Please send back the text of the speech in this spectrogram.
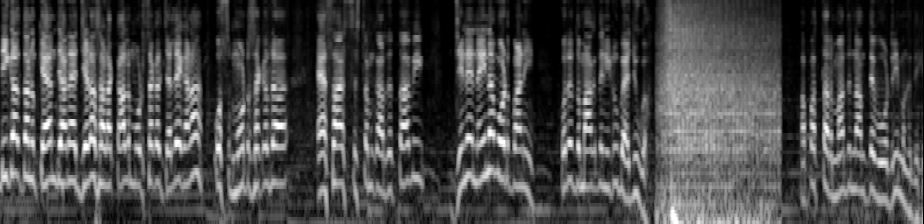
ਵੱਡੀ ਗੱਲ ਤੁਹਾਨੂੰ ਕਹਿਣ ਜਾ ਰਿਹਾ, ਜਿਹੜਾ ਸਾਡਾ ਕੱਲ ਮੋਟਰਸਾਈਕਲ ਚੱਲੇਗਾ ਨਾ, ਉਸ ਮੋਟਰਸਾਈਕਲ ਦਾ ਐਸਾ ਸਿਸਟਮ ਕਰ ਦਿੱਤਾ ਵੀ ਜਿਹਨੇ ਨਹੀਂ ਨਾ ਵੋਟ ਪਾਣੀ, ਉਹਦੇ ਦਿਮਾਗ ਤੇ ਨੀਟੂ ਬਹਿ ਜਾਊਗਾ। ਆਪਾਂ ਧਰਮਾਂ ਦੇ ਨਾਮ ਤੇ ਵੋਟ ਨਹੀਂ ਮੰਗਦੇ।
